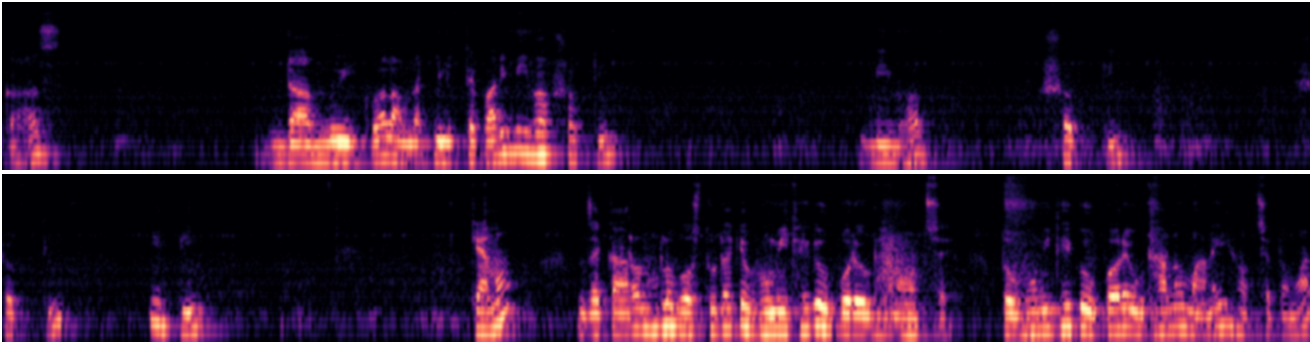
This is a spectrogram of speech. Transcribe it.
কাজ ডাব্লু ইকুয়াল আমরা কি লিখতে পারি? বিভব শক্তি। বিভব শক্তি। শক্তি ইপি। কেন? যে কারণ হলো বস্তুটাকে ভূমি থেকে উপরে উঠানো হচ্ছে। তো ভূমি থেকে উপরে উঠানো মানেই হচ্ছে তোমার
